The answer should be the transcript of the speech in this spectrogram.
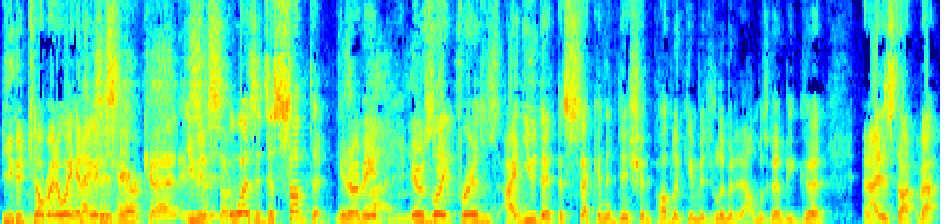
You could tell right away, and Not I could just just haircut. It's you could- just some, it wasn't just something. You know what I mean? It was like, for instance, I knew that the second edition Public Image Limited album was going to be good, and I just thought, well,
